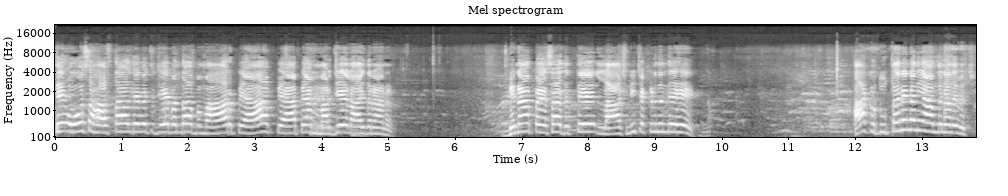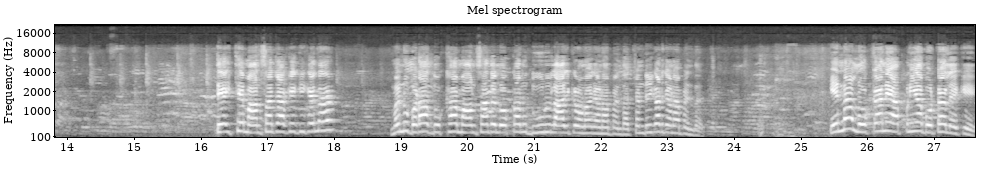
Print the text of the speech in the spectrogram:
ਤੇ ਉਸ ਹਸਪਤਾਲ ਦੇ ਵਿੱਚ ਜੇ ਬੰਦਾ ਬਿਮਾਰ ਪਿਆ ਪਿਆ ਪਿਆ ਮਰ ਜੇ ਇਲਾਜ ਦੌਰਾਨ ਬਿਨਾ ਪੈਸਾ ਦਿੱਤੇ ਲਾਸ਼ ਨਹੀਂ ਚੱਕਣ ਦਿੰਦੇ ਇਹ। ਆ ਕਰਤੂਤਾਂ ਨੇ ਇਹਨਾਂ ਦੀਆਂ ਆਮਦਨਾਂ ਦੇ ਵਿੱਚ। ਤੇ ਇੱਥੇ ਮਾਨਸਾ ਚ ਆ ਕੇ ਕੀ ਕਹਿੰਦਾ? ਮੈਨੂੰ ਬੜਾ ਦੁੱਖ ਆ, ਮਾਨਸਾ ਦੇ ਲੋਕਾਂ ਨੂੰ ਦੂਰ ਇਲਾਜ ਕਰਾਉਣਾ ਜਾਣਾ ਪੈਂਦਾ, ਚੰਡੀਗੜ੍ਹ ਜਾਣਾ ਪੈਂਦਾ। ਇਹਨਾਂ ਲੋਕਾਂ ਨੇ ਆਪਣੀਆਂ ਵੋਟਾਂ ਲੈ ਕੇ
